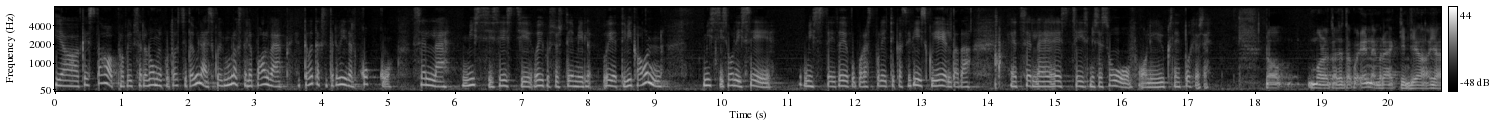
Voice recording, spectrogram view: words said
ja kes tahab, võib selle loomulikult otsida üles, kuid mul oleks teile palve, et te võtaksite lühidalt kokku selle, mis siis Eesti õigussüsteemil õieti viga on, mis siis oli see, mis teid õigupoolest poliitikasse viis, kui eeldada, et selle eest seismise soov oli üks neid põhjusi? No ma olen ka seda ennem rääkinud ja, ja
